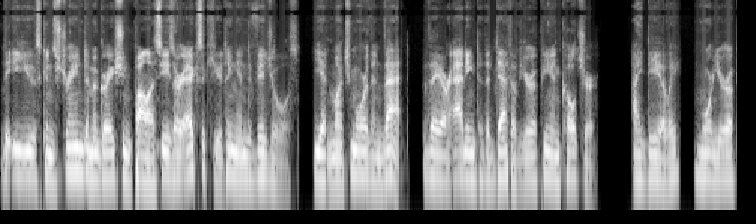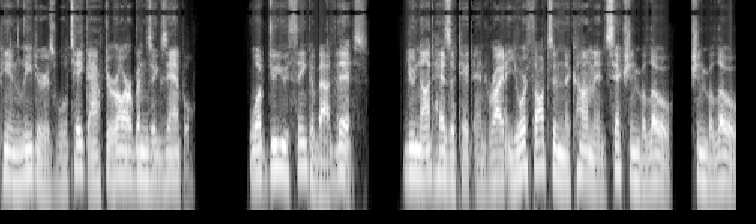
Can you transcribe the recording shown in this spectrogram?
the EU's constrained immigration policies are executing individuals, yet much more than that, they are adding to the death of European culture. Ideally, more European leaders will take after Orban's example. What do you think about this? Do not hesitate and write your thoughts in the comment section below. Section below.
